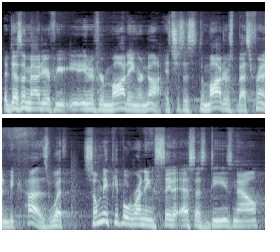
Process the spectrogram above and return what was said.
It doesn't matter if you even if you're modding or not. It's just it's the modder's best friend because with so many people running SATA SSDs now,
